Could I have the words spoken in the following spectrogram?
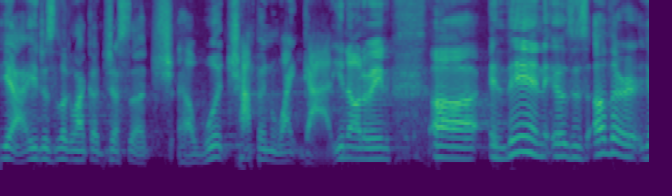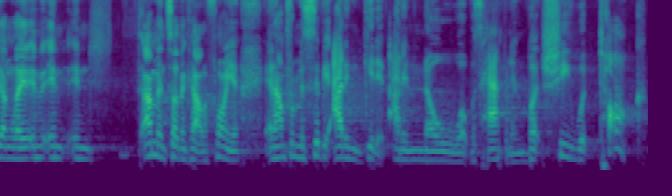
yeah, he just looked like a, just a, a wood chopping white guy. You know what I mean? Uh, and then it was this other young lady, and, and, and I'm in Southern California, and I'm from Mississippi. I didn't get it. I didn't know what was happening, but she would talk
